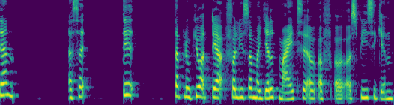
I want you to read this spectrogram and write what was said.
den, altså det, der blev gjort der, for ligesom at hjælpe mig til at, at, at, at spise igen,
